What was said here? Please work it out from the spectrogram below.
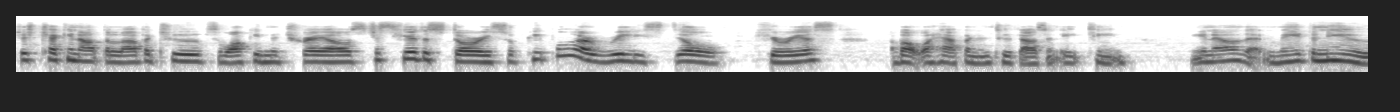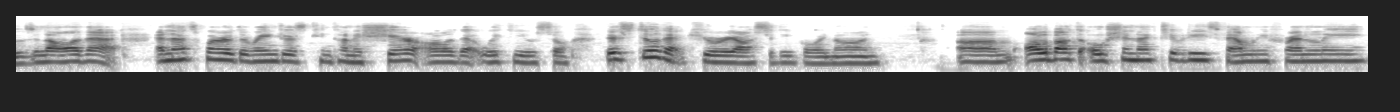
just checking out the lava tubes, walking the trails, just hear the stories. So people are really still curious about what happened in 2018 you know, that made the news and all of that. And that's where the Rangers can kind of share all of that with you. So there's still that curiosity going on. Um, all about the ocean activities, family friendly,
